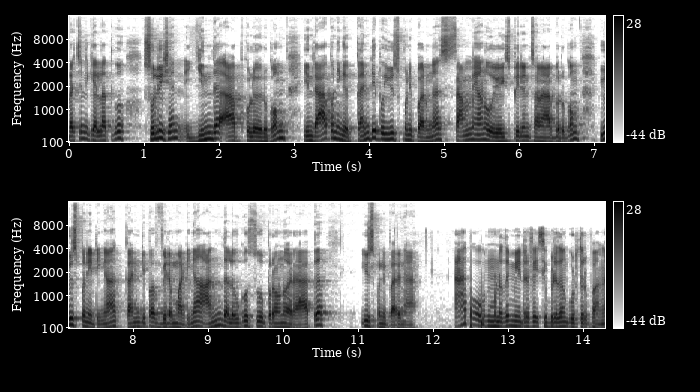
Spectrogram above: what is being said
பிரச்சனைக்கு எல்லாத்துக்கும் சொல்யூஷன் இந்த ஆப்புக்குள்ளே இருக்கும். இந்த ஆப்பை நீங்கள் கண்டிப்பாக யூஸ் பண்ணி பாருங்கள் செம்மையான ஒரு எக்ஸ்பீரியன்ஸான ஆப் இருக்கும். யூஸ் பண்ணிட்டீங்க கண்டிப்பாக விட மாட்டீங்க. அந்த அளவுக்கு சூப்பரான ஒரு ஆப்பு யூஸ் பண்ணி பாருங்கள் ஆப் ஓப்பன் பண்ணதும் இன்டர்ஃபேஸ் இப்படி தான் கொடுத்துருப்பாங்க.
